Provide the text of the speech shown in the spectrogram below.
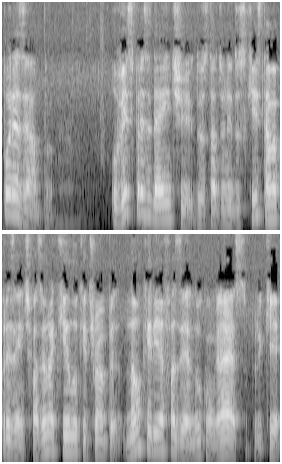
Por exemplo, o vice-presidente dos Estados Unidos que estava presente fazendo aquilo que Trump não queria fazer no Congresso, porque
